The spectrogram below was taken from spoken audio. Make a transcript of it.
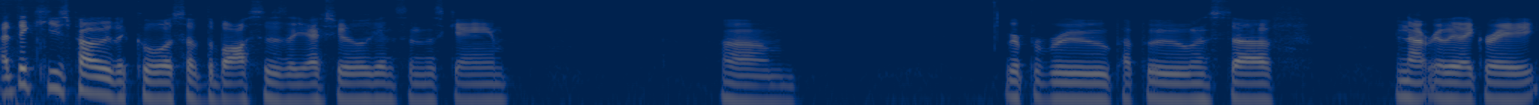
I think he's probably the coolest of the bosses that you actually go against in this game. Um, Ripper Roo, Papu, and stuff. Not really that great.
